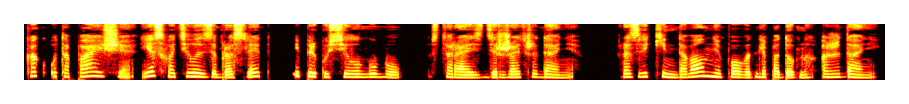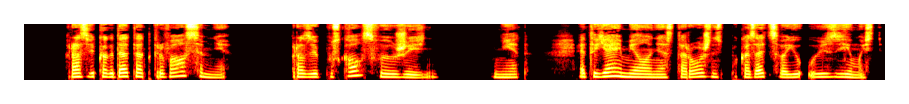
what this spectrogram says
Как утопающая, я схватилась за браслет и прикусила губу, стараясь сдержать рыдание. Разве Кин давал мне повод для подобных ожиданий? Разве когда-то открывался мне? Разве пускал в свою жизнь? Нет. Это я имела неосторожность показать свою уязвимость.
